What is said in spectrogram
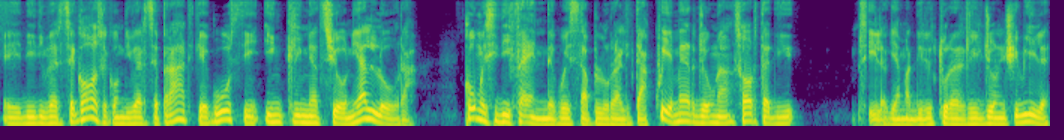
eh, di diverse cose, con diverse pratiche, gusti, inclinazioni. Allora, come si difende questa pluralità? Qui emerge una sorta di, si la chiama addirittura religione civile,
